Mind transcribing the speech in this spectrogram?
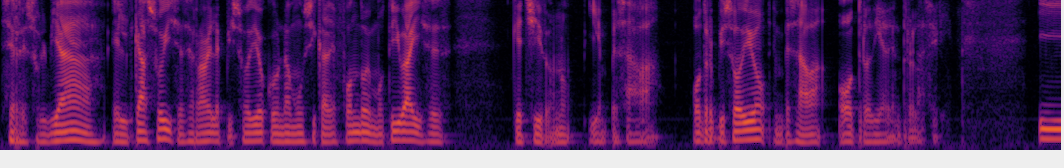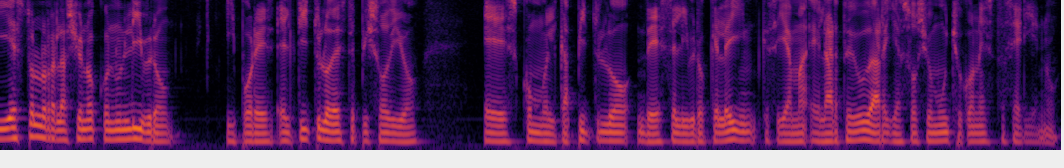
Se resolvía el caso y se cerraba el episodio con una música de fondo emotiva y dices, qué chido, ¿no? Y empezaba otro episodio, empezaba otro día dentro de la serie. Y esto lo relaciono con un libro y por el título de este episodio es como el capítulo de este libro que leí, que se llama El arte de dudar y asocio mucho con esta serie, ¿no?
